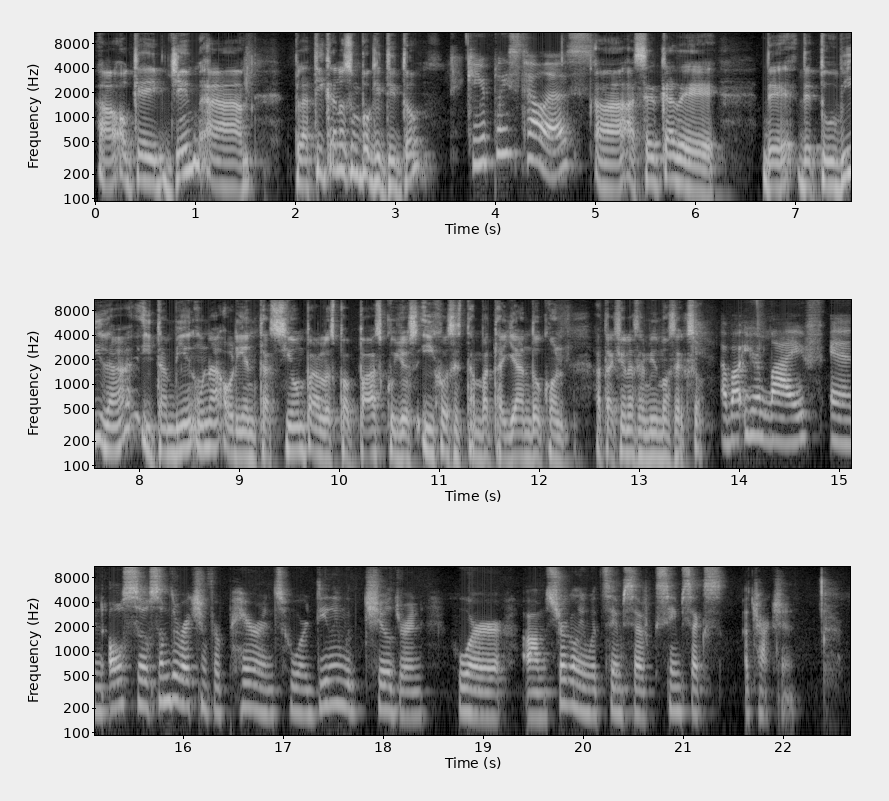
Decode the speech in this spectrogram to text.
Uh, ok, Jim, uh, platícanos un poquitito. Can you please tell us uh, acerca de, de, de, tu vida y también una orientación para los papás cuyos hijos están batallando con atracciones del mismo sexo? About your life and also some direction for parents who are dealing with children who are um, struggling with same-sex, same-sex attraction.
